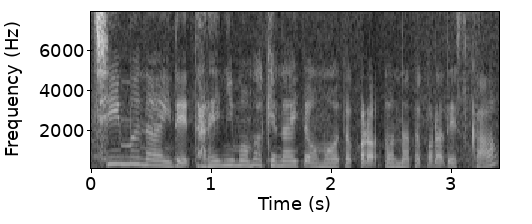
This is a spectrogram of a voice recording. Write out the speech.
チーム内で誰にも負けないと思うところどんなところですか？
